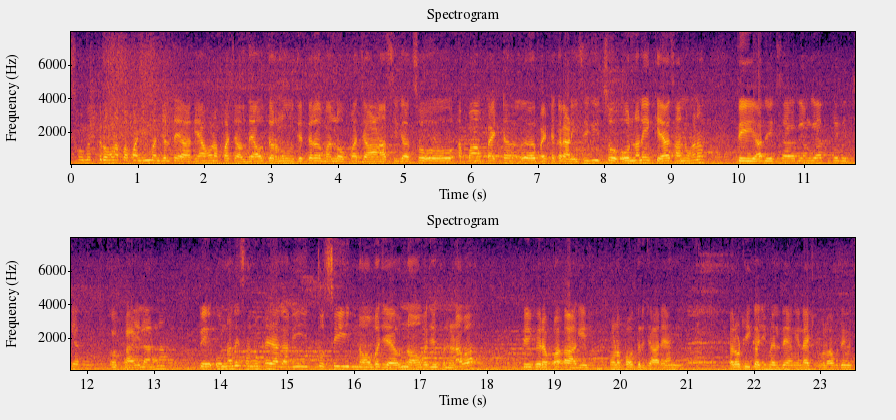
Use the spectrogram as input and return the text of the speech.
ਸੋ ਮਿੱਤਰੋ, ਹੁਣ ਆਪਾਂ ਪੰਜਵੀਂ ਮੰਜ਼ਿਲ ਤੇ ਆ ਗਏ ਹਾਂ। ਹੁਣ ਆਪਾਂ ਚੱਲਦੇ ਆ ਉਧਰ ਨੂੰ, ਜਿੱਧਰ ਮੰਨ ਲਓ ਆਪਾਂ ਜਾਣਾ ਸੀਗਾ। ਸੋ ਆਪਾਂ ਪੈਟ ਪੈਟ ਕਰਾਣੀ ਸੀਗੀ। ਸੋ ਉਹਨਾਂ ਨੇ ਕਿਹਾ ਸਾਨੂੰ, ਹਨਾ? ਤੇ ਆ ਦੇਖ ਸਕਦੇ ਹੋਗੇ, ਹੱਥ ਦੇ ਵਿੱਚ ਫਾਈਲ ਆ, ਹਨਾ? ਤੇ ਉਹਨਾਂ ਨੇ ਸਾਨੂੰ ਕਿਹਾਗਾ ਵੀ ਤੁਸੀਂ 9 ਵਜੇ ਆਓ 9 ਵਜੇ ਖੁੱਲਣਾ ਵਾ। ਤੇ ਫਿਰ ਆਪਾਂ ਆ ਗਏ। ਹੁਣ ਆਪਾਂ ਉਧਰ ਜਾ ਰਹੇ ਹਾਂਗੇ। ਚਲੋ ਠੀਕ ਆ ਜੀ ਮਿਲਦੇ ਆਂਗੇ ਨੈਕਸਟ ਵਲੌਗ ਦੇ ਵਿੱਚ।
